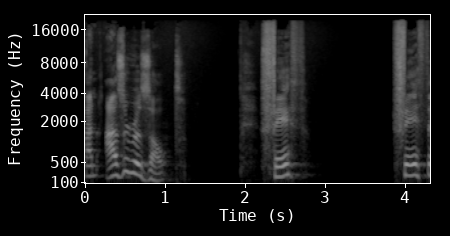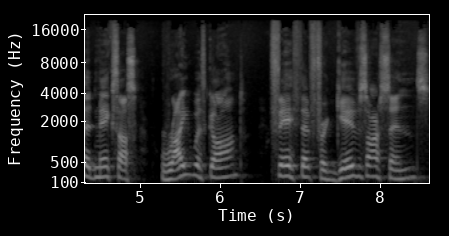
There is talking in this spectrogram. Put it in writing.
and as a result, faith, faith that makes us right with God, faith that forgives our sins,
